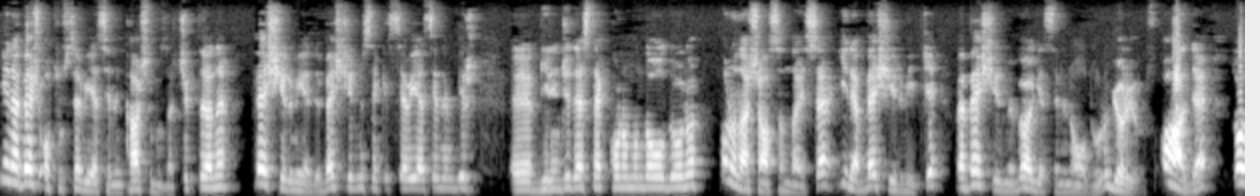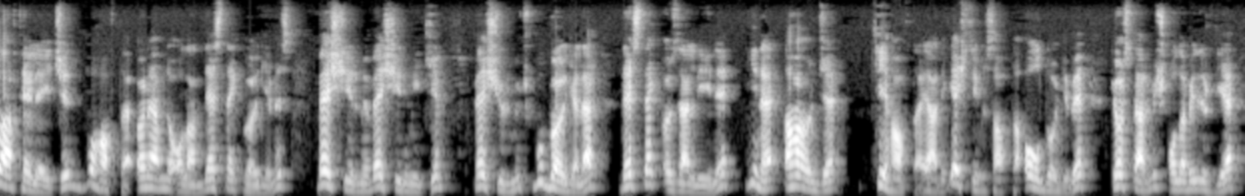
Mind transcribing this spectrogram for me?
Yine 5.30 seviyesinin karşımıza çıktığını, 5.27, 5.28 seviyesinin bir e, birinci destek konumunda olduğunu, bunun aşağısında ise yine 5.22 ve 5.20 bölgesinin olduğunu görüyoruz. O halde dolar TL için bu hafta önemli olan destek bölgemiz 5.20, 5.22, 5.23 bu bölgeler destek özelliğini yine daha önce ki hafta yani geçtiğimiz hafta olduğu gibi göstermiş olabilir diye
